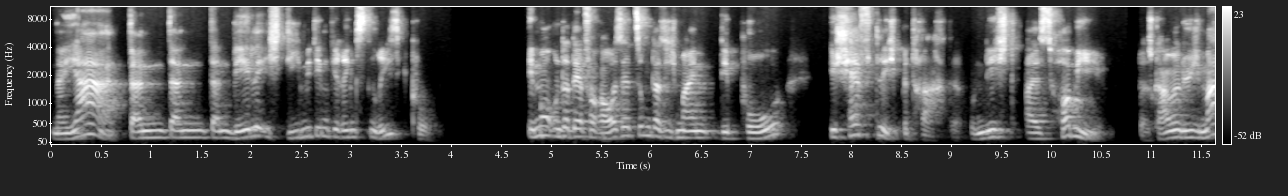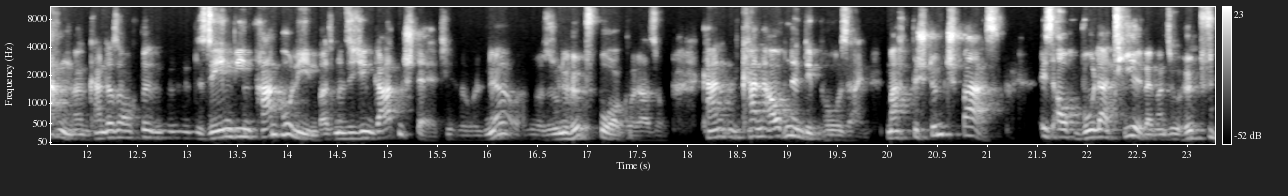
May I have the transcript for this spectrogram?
Naja, dann, dann, dann wähle ich die mit dem geringsten Risiko. Immer unter der Voraussetzung, dass ich mein Depot geschäftlich betrachte und nicht als Hobby das kann man natürlich machen. Man kann das auch sehen wie ein Trampolin, was man sich in den Garten stellt. So, ne? so eine Hüpfburg oder so. Kann, kann auch ein Depot sein. Macht bestimmt Spaß. Ist auch volatil, wenn man so hüpft.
